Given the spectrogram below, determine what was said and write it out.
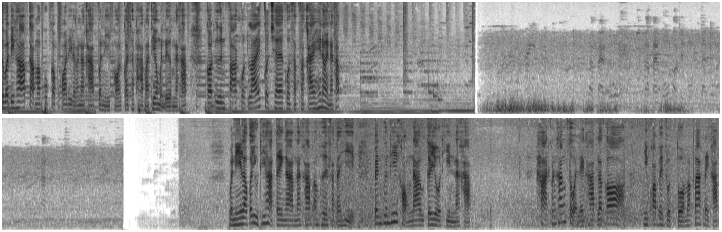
สวัสดีครับ กลับมาพบกับพอดอีกแล้วนะครับ วันนี้พอดก็จะพามาเที่ยวเหมือนเดิมนะครับ ก่อนอื่นฝากกดไลค์กดแชร์กด subscribe ให้หน่อยนะครับ วันนี้เราก็อยู่ที่หาดเตยงามนะครับอำเภอสัตหีบ เป็นพื้นที่ของนาวิกโยธินนะครับ หาดค่อนข้างสวยเลยครับ แล้วก็มีความเป็นส่วนตัวมาก ๆ เลยครับ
